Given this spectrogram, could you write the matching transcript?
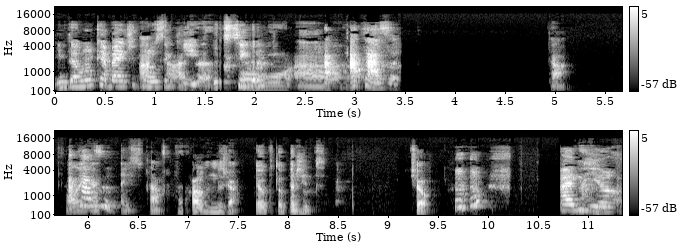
Então, o que a Beth trouxe a aqui, o signo. A... A, a... casa. Tá. A casa. É isso, tá, tá falando já. Eu que tô perdido. Show. Ali, ó,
